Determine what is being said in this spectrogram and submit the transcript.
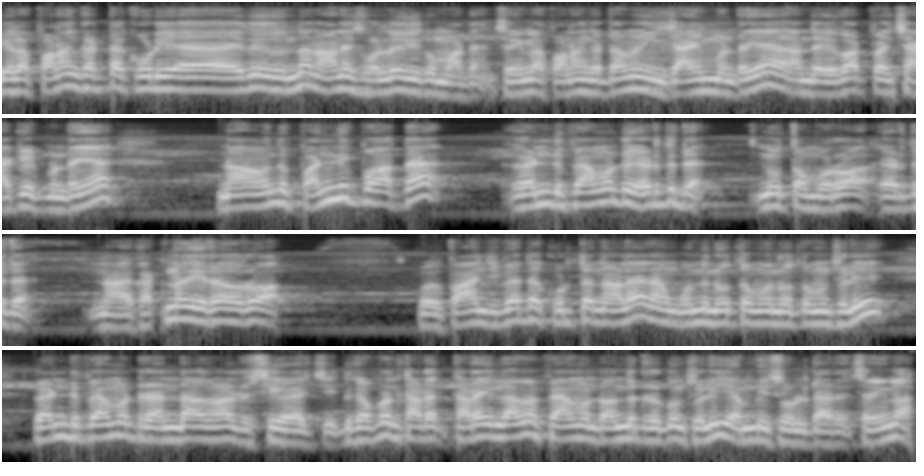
இதில் பணம் கட்டக்கூடிய இது இருந்தால் நானே சொல்ல இருக்க மாட்டேன். சரிங்களா? பணம் கட்டாமல் நீங்கள் ஜாயின் பண்ணுறீங்க அந்த ரிவார்ட் பாயிண்ட்ஸ் ஆக்டிவேட் பண்ணுறீங்க. நான் வந்து பண்ணி பார்த்தேன் ரெண்டு பேமெண்ட்டும் எடுத்துட்டேன். நூற்றம்பது ரூபா எடுத்துட்டேன். நான் கட்டினது இருபது ரூபா. ஒரு பாஞ்சு பேர்த்த கொடுத்தனால நமக்கு வந்து நூற்றம்பது நூற்றம்பது சொல்லி ரெண்டு பேமெண்ட் ரெண்டாவது நாள் ரிசீவ் ஆச்சு இதுக்கப்புறம் தடை தடை இல்லாமல் பேமெண்ட் வந்துட்டு இருக்குன்னு சொல்லி எம்டி சொல்லிட்டாரு. சரிங்களா?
